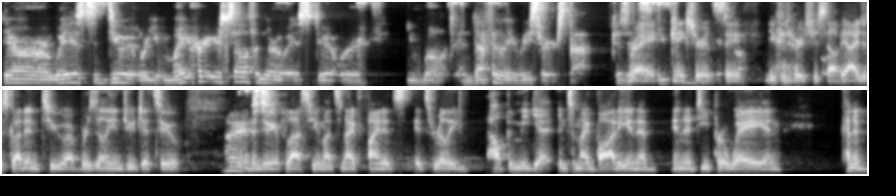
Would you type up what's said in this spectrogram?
there are ways to do it where you might hurt yourself, and there are ways to do it where you won't. And definitely research that because right make sure it's safe you could hurt yourself yeah i just got into uh, brazilian jiu-jitsu nice. i've been doing it for the last few months and i find it's it's really helping me get into my body in a in a deeper way and kind of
